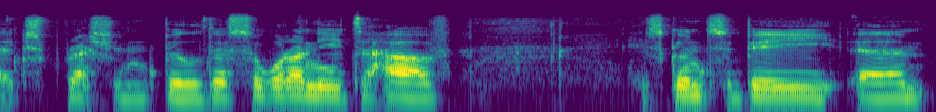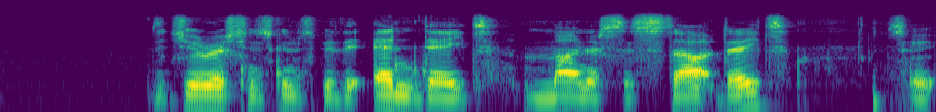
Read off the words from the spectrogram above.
expression builder. So what I need to have is going to be um, the duration is going to be the end date minus the start date. So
